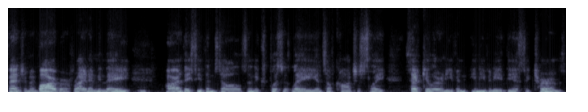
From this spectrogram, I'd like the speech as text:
Benjamin Barber, right? I mean, they are they see themselves in explicitly and self-consciously secular and even in even atheistic terms.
